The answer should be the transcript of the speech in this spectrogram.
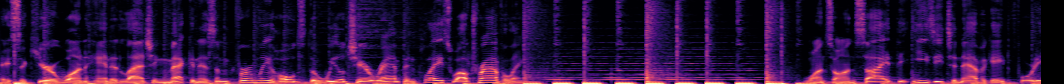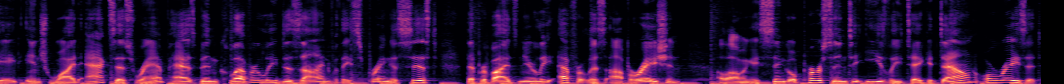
A secure one-handed latching mechanism firmly holds the wheelchair ramp in place while traveling. Once on site, the easy to navigate 48 inch wide access ramp has been cleverly designed with a spring assist that provides nearly effortless operation, allowing a single person to easily take it down or raise it,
